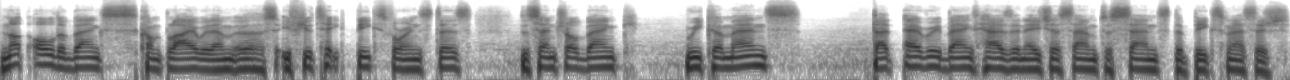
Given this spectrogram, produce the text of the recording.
not all the banks comply with them. Uh, If you take PIX, for instance, the central bank recommends that every bank has an HSM to send the PIX message.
